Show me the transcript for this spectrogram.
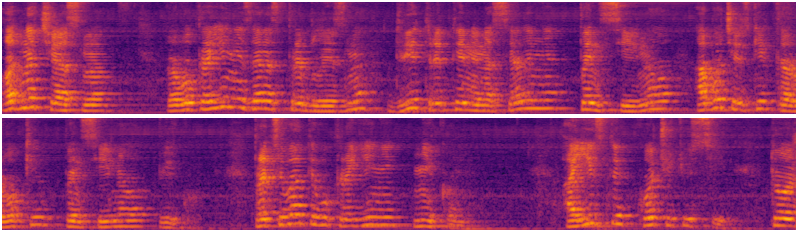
Одночасно в Україні зараз приблизно дві третини населення пенсійного або через кілька років пенсійного віку. Працювати в Україні нікому, а їсти хочуть усі. Тож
